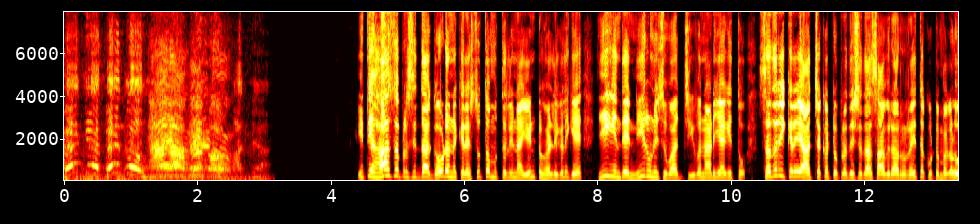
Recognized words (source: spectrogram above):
ಬೇಕೇ ಬೇಕು. ಇತಿಹಾಸ ಪ್ರಸಿದ್ಧ ಗೌಡನಕೆರೆ ಸುತ್ತಮುತ್ತಲಿನ ಎಂಟು ಹಳ್ಳಿಗಳಿಗೆ ಈ ಹಿಂದೆ ನೀರುಣಿಸುವ ಜೀವನಾಡಿಯಾಗಿತ್ತು. ಸದರಿ ಕೆರೆಯ ಅಚ್ಚಕಟ್ಟು ಪ್ರದೇಶದ ಸಾವಿರಾರು ರೈತ ಕುಟುಂಬಗಳು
